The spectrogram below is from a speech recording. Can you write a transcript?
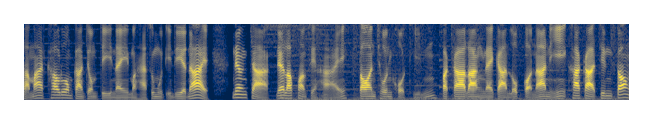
สามารถเข้าร่วมการโจมตีในมหาสมุทรอินเดียได้ เนื่องจากได้รับความเสียหาย ตอนชนโขดหินปะการังในการลบก่อนหน้านี้คากะจึงต้อง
